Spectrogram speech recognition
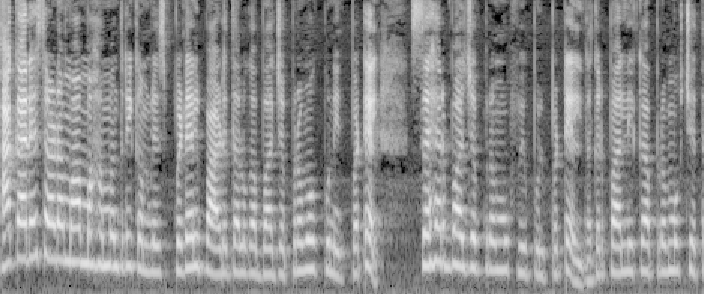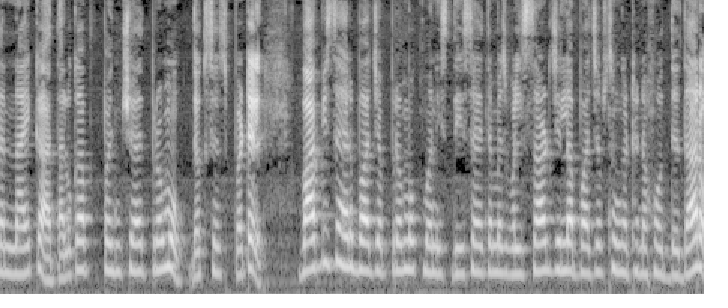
આ કાર્યશાળામાં મહામંત્રી કમલેશ પટેલ પાડી તાલુકા ભાજપ પ્રમુખ પુનિત પટેલ શહેર ભાજપ પ્રમુખ વિપુલ પટેલ નગરપાલિકા પ્રમુખ ચેતન નાયકા તાલુકા પંચાયત પ્રમુખ દક્ષેશ પટેલ વાપી શહેર ભાજપ પ્રમુખ મનીષ દેસાઈ તેમજ વલસાડ જિલ્લા ભાજપ સંગઠનના હોદ્દેદારો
